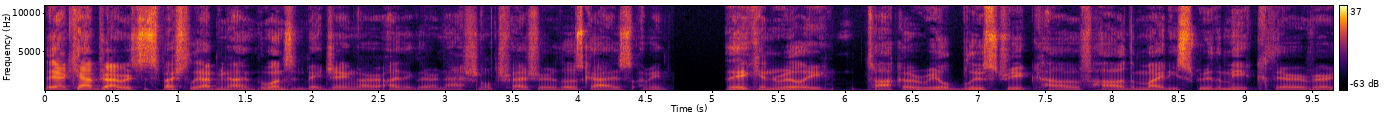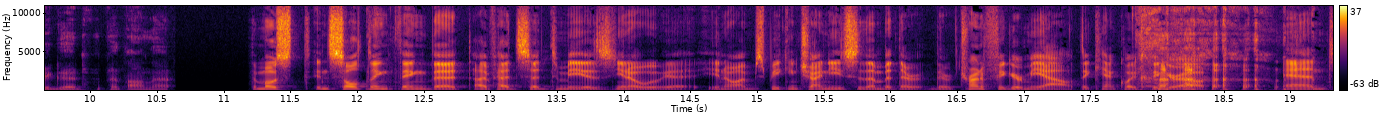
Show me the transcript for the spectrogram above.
Yeah. Cab drivers, especially. I mean, I, the ones in Beijing are. I think they're a national treasure. Those guys. I mean, they can really talk a real blue streak of how the mighty screw the meek. They're very good on that. The most insulting thing that I've had said to me is, you know, uh, you know, I'm speaking Chinese to them, but they're they're trying to figure me out. They can't quite figure out, and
